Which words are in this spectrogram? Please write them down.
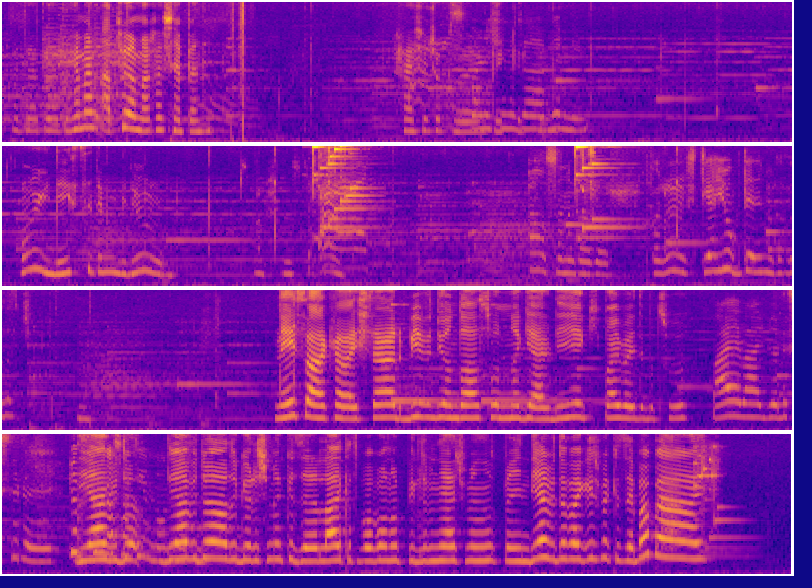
Hadi hadi hadi. Hemen atıyorum arkadaşlar ben. Her şey çok güzel. Siparişinizi alabilir miyim? Oy ne istediğimi biliyorum. İste- Al sana gazoz. Gazoz isteyen yok dedim gazoz. Neyse arkadaşlar bir videonun daha sonuna geldik. Bay bay de Batu. Bay bay görüşürüz. Dur Diğer video diğer da- videolarda görüşmek üzere. Like atıp abone olup bildirimleri açmayı unutmayın. Diğer videoda görüşmek üzere. Bay bay.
